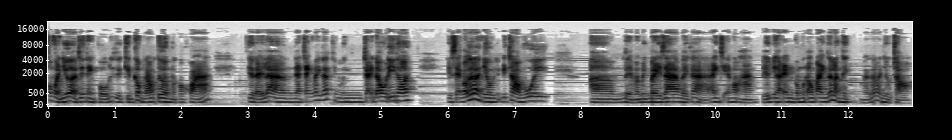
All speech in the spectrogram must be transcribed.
không phải như ở trên thành phố thì kiến cổng cao tường mà có khóa thì đấy là nhà tranh vách đất thì mình chạy đâu đi thôi. Thì sẽ có rất là nhiều những cái trò vui uh, để mà mình bày ra với cả anh chị em họ hàng. Ví dụ như là anh có một ông anh rất là nghịch và rất là nhiều trò.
